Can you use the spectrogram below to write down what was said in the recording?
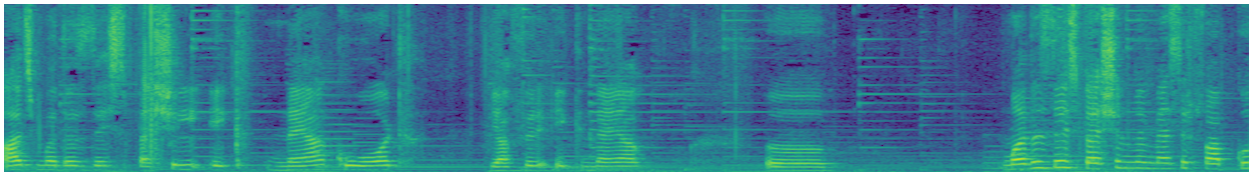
आज मदर्स डे स्पेशल एक नया कोट या फिर एक नया मदर्स डे स्पेशल में मैं सिर्फ़ आपको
